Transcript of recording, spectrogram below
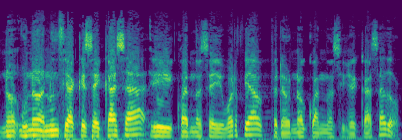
uno anuncia que se casa y cuando se divorcia pero no cuando sigue casado.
